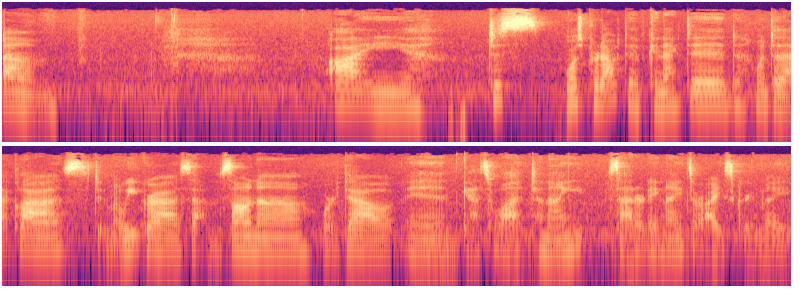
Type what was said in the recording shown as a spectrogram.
Um, I just was productive, connected, went to that class, did my wheatgrass, sat in the sauna, worked out, and guess what? Tonight, Saturday nights are ice cream night.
